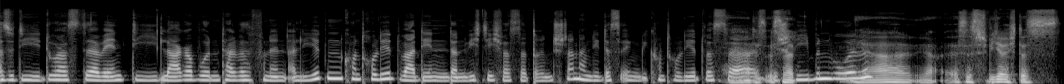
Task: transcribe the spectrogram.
also die, du hast erwähnt, die Lager wurden teilweise von den Alliierten kontrolliert. War denen dann wichtig, was da drin stand? Haben die das irgendwie kontrolliert, was Ja, da ist halt- geschrieben wurde? Ja, ja, es ist schwierig, das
